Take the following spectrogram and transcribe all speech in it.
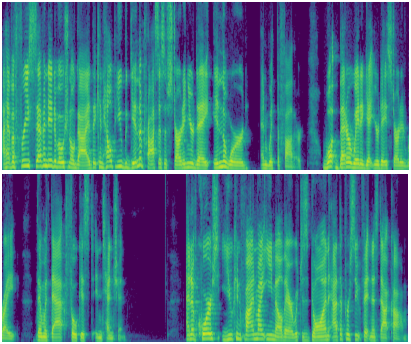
I have a free seven day devotional guide that can help you begin the process of starting your day in the Word and with the Father. What better way to get your day started right than with that focused intention? And of course, you can find my email there, which is dawn at thepursuitfitness.com.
